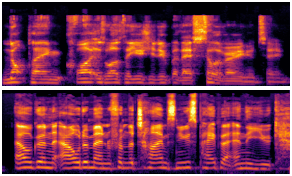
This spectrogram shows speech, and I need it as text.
not playing quite as well as they usually do, but they're still a very good team. Elgin Alderman from the Times newspaper in the UK.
